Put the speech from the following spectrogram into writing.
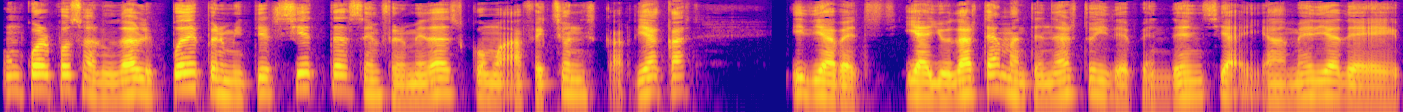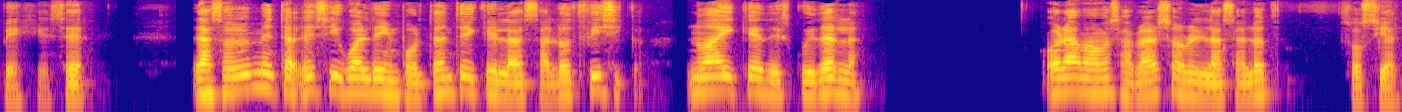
Un cuerpo saludable puede permitir ciertas enfermedades como afecciones cardíacas, y diabetes y ayudarte a mantener tu independencia a medida de envejecer. La salud mental es igual de importante que la salud física, no hay que descuidarla. Ahora vamos a hablar sobre la salud social.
